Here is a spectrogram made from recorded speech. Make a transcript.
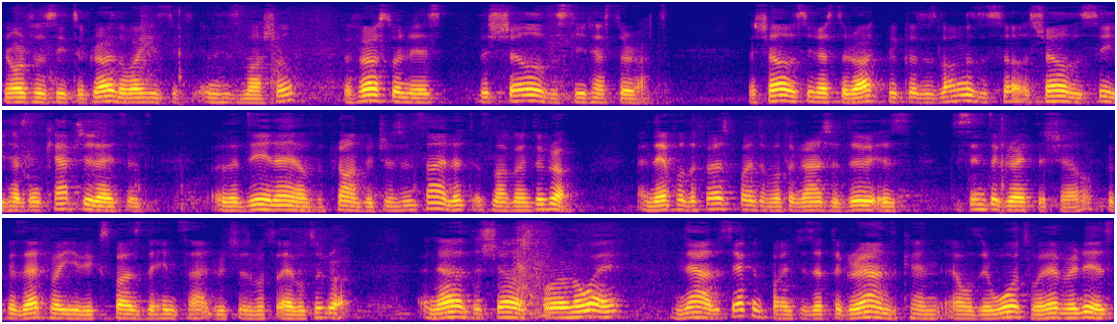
In order for the seed to grow, the way he's in his mashal, the first one is the shell of the seed has to rot. The shell of the seed has to rot because as long as the shell of the seed has encapsulated the DNA of the plant which is inside it, it's not going to grow. And therefore, the first point of what the ground should do is disintegrate the shell because that way you've exposed the inside, which is what's able to grow. And now that the shell has fallen away, Now the second point is that the ground can, or the water, whatever it is,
